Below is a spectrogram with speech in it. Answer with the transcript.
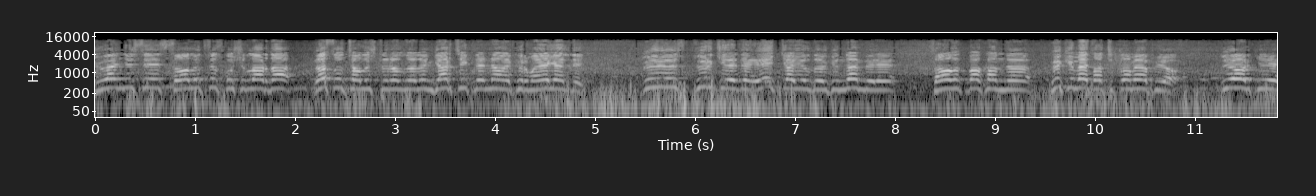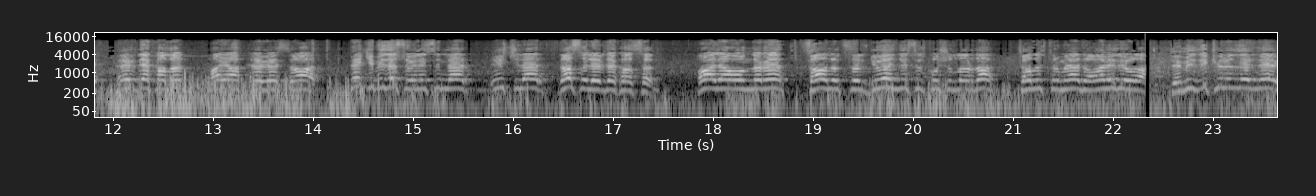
güvencesiz, sağlıksız koşullarda nasıl çalıştırıldığının gerçeklerini aykırmaya geldik. Virüs Türkiye'de ilk yayıldığı günden beri Sağlık Bakanlığı hükümet açıklama yapıyor. Diyor ki evde kalın, hayat eve sığar. Peki bize söylesinler işçiler nasıl evde kalsın? Hala onları sağlıksız, güvencesiz koşullarda çalıştırmaya devam ediyorlar. Temizlik ürünlerine,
